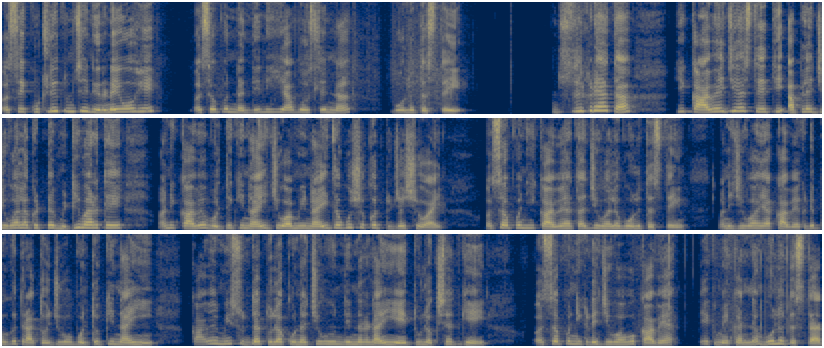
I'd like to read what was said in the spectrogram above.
असे कुठले तुमचे निर्णय हो हे? असं पण नंदिनी ह्या भोसलेंना बोलत असते. दुसरीकडे आता ही काव्य जी असते ती आपल्या जीवाला घट्ट मिठी मारते आणि काव्य बोलते की नाही जीवा मी नाही जगू शकत तुझ्याशिवाय. असं पण ही काव्य आता जीवाला बोलत असते. आणि जीवा या काव्याकडे बघत राहतो. जीवा बोलतो की नाही काव्य मी सुद्धा तुला कुणाची होऊन देणार नाही आहे तू लक्षात घे. असं पण इकडे जीवा व काव्या एकमेकांना बोलत असतात.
